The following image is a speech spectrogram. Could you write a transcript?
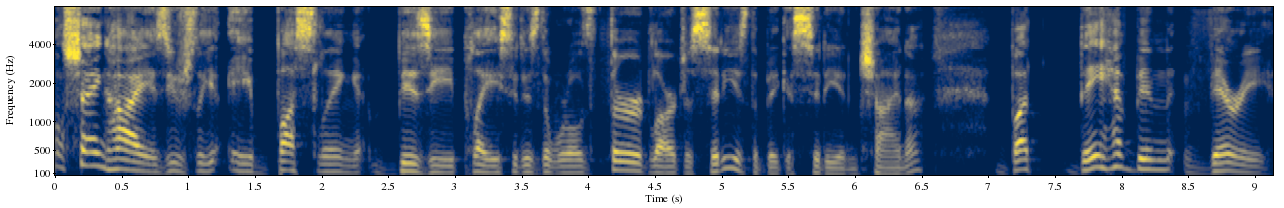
Well, Shanghai is usually a bustling, busy place. It is the world's third largest city, is the biggest city in China, but they have been very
